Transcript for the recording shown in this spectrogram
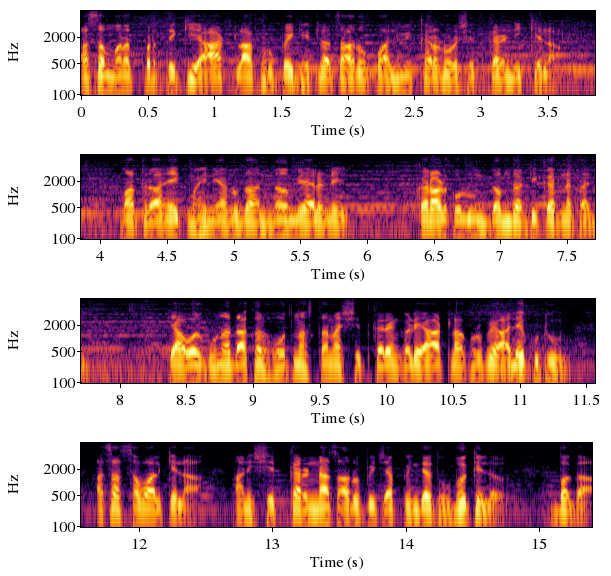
असं म्हणत प्रत्येकी आठ लाख रुपये घेतल्याचा आरोप वाल्मिक कराडवर शेतकऱ्यांनी केला. मात्र अनेक महिने अनुदान न मिळाल्याने कराडकडून दमदाटी करण्यात आली. त्यावर गुन्हा दाखल होत नसताना शेतकऱ्यांकडे आठ लाख रुपये आले कुठून असा सवाल केला आणि शेतकऱ्यांनाच आरोपीच्या पिंजऱ्यात उभं केलं. बघा.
